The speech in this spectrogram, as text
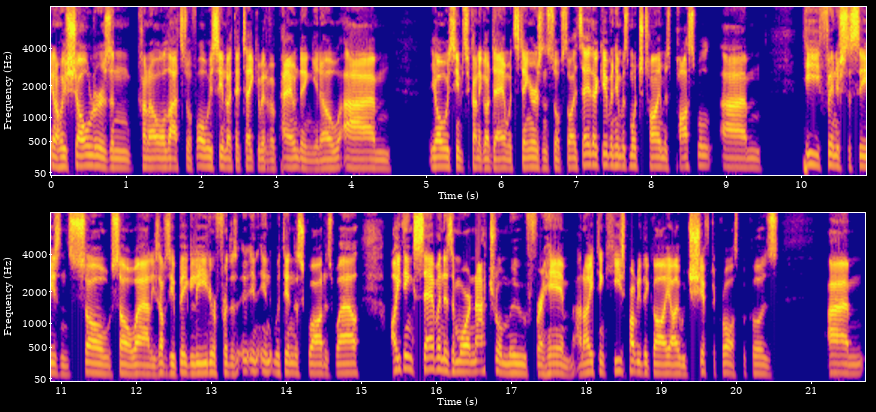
you know, his shoulders and kind of all that stuff always seem like they take a bit of a pounding. You know, um, he always seems to kind of go down with stingers and stuff. So I'd say they're giving him as much time as possible. Um, he finished the season so so well. He's obviously a big leader for the in, in, within the squad as well. I think seven is a more natural move for him, and I think he's probably the guy I would shift across because um,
